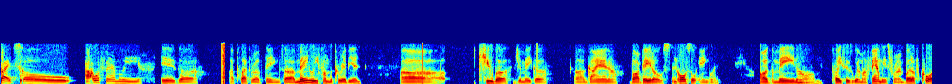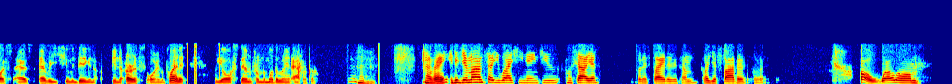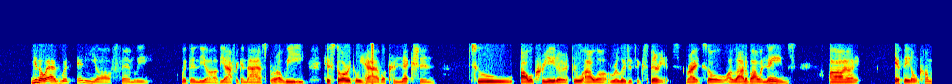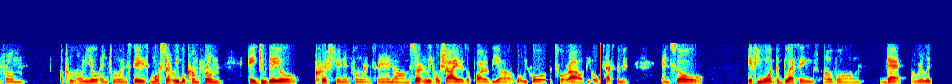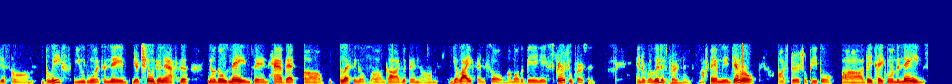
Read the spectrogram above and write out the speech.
Right. So our family is uh, a plethora of things, uh, mainly from the Caribbean, uh, Cuba, Jamaica, uh, Guyana, Barbados, and also England are the main um, places where my family is from. But of course, as every human being in the in the earth or in the planet, we all stem from the motherland, Africa. Mhm. All right. Did your mom tell you why she named you Hosea? What inspired her to come, or your father, or Oh well, um, you know, as with any uh, family within the uh, the African diaspora, we historically have a connection to our Creator through our religious experience, right? So a lot of our names, uh, if they don't come from a colonial influence, they most certainly will come from a Judeo Christian influence, and um, certainly Hoshea is a part of the uh, what we call the Torah, the Old Testament. And so, if you want the blessings of um, that religious um, belief, you would want to name your children after you know those names and have that uh, blessing of uh, God within um, your life. And so, my mother being a spiritual person and a religious mm-hmm. person, mm-hmm. my family in general are spiritual people. Uh, they take on the names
